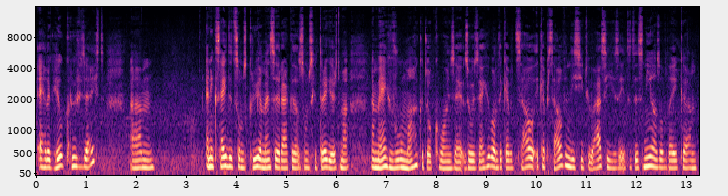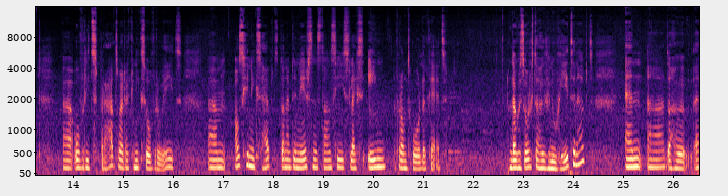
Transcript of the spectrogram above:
eigenlijk heel cru gezegd. Um, en ik zeg dit soms cru en mensen raken dan soms getriggerd. Maar naar mijn gevoel mag ik het ook gewoon zo zeggen. Want ik heb, het zelf, ik heb zelf in die situatie gezeten. Het is niet alsof dat ik um, uh, over iets praat waar ik niks over weet. Um, als je niks hebt, dan heb je in eerste instantie slechts één verantwoordelijkheid. Dat je zorgt dat je genoeg eten hebt. En uh, dat je eh,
